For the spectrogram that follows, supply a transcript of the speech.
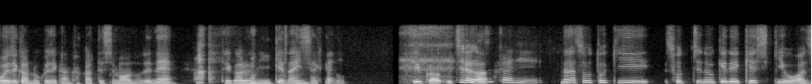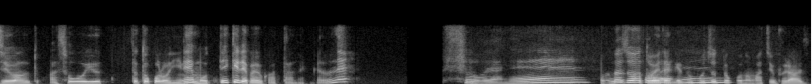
5時間6時間かかってしまうのでね 手軽に行けないんだけど。っていうかうちらが確かに。謎解きそっちのけで景色を味わうとかそういったところにね持っていければよかったんだけどね。そうやね。謎は解いたけど、ね。もうちょっとこの街ふらつ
